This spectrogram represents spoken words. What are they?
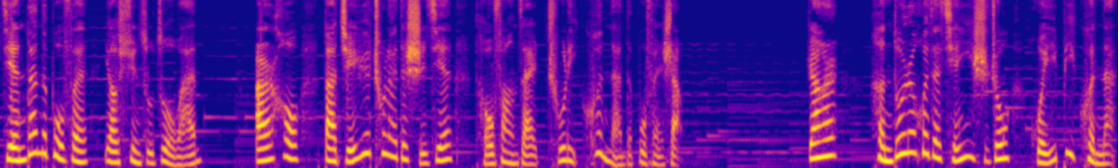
简单的部分要迅速做完，而后把节约出来的时间投放在处理困难的部分上。然而，很多人会在潜意识中回避困难，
